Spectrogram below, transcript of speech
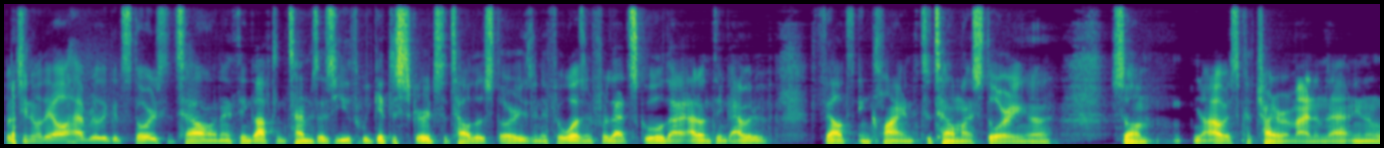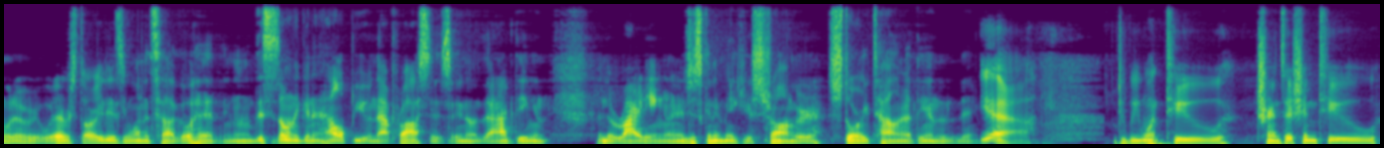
But you know, they all have really good stories to tell, and I think oftentimes as youth we get discouraged to tell those stories. And if it wasn't for that school, that I don't think I would have felt inclined to tell my story. Uh, so um, you know, I always try to remind them that you know, whatever whatever story it is you want to tell, go ahead. You know, this is only going to help you in that process. You know, the acting and and the writing, and it's just going to make you a stronger storyteller at the end of the day. yeah. Do we want to transition to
